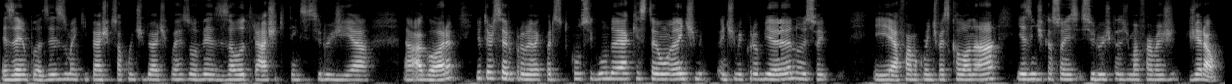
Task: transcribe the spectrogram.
Exemplo, às vezes uma equipe acha que só com antibiótico vai resolver, às vezes a outra acha que tem que se cirurgia agora. E o terceiro problema, que parece com o segundo, é a questão anti, antimicrobiano, isso aí, e a forma como a gente vai escalonar e as indicações cirúrgicas de uma forma geral.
